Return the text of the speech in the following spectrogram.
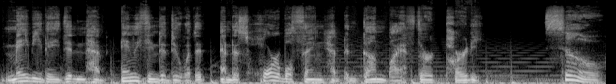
Maybe they didn't have anything to do with it and this horrible thing had been done by a third party. So,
